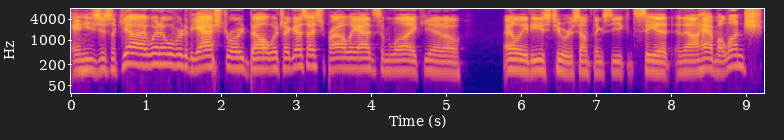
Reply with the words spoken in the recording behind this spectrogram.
And he's just like, yeah, I went over to the asteroid belt, which I guess I should probably add some like, you know, LEDs to or something so you can see it. And then I had my lunch,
